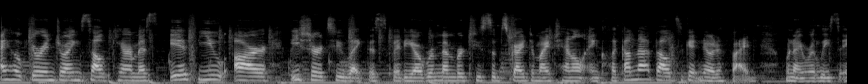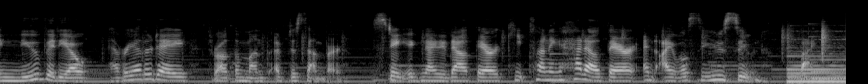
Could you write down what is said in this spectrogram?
I hope you're enjoying Self-Care Myths. If you are, be sure to like this video. Remember to subscribe to my channel and click on that bell to get notified when I release a new video every other day throughout the month of December. Stay ignited out there, keep planning ahead out there, and I will see you soon. Bye.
